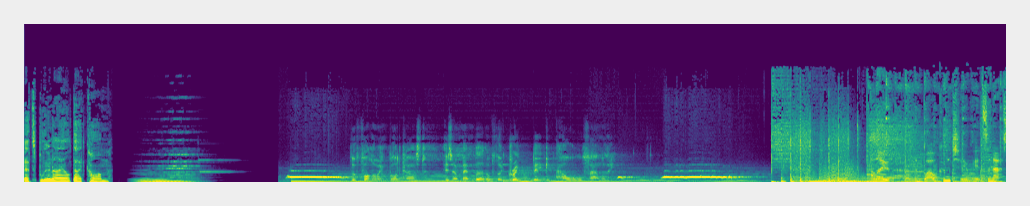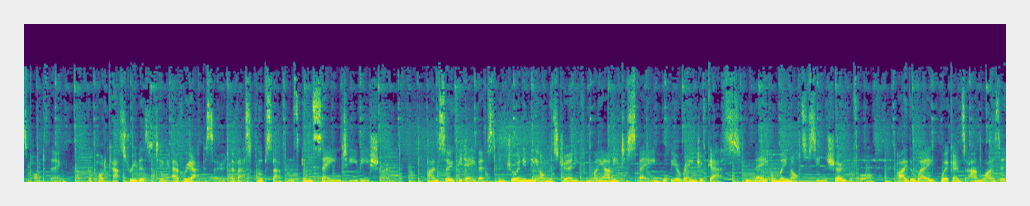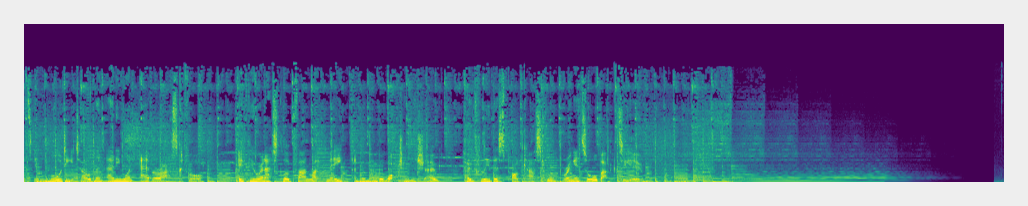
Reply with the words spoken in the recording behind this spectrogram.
That's BlueNile.com. The following podcast is a member of the Great Big Owl family. Hello there, and welcome to It's an S Pod Thing, the podcast revisiting every episode of S Club 7's insane TV show. I'm Sophie Davis, and joining me on this journey from Miami to Spain will be a range of guests who may or may not have seen the show before. Either way, we're going to analyse it in more detail than anyone ever asked for. If you're an S Club fan like me and remember watching the show, hopefully this podcast will bring it all back to you.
